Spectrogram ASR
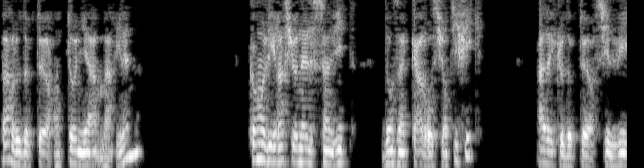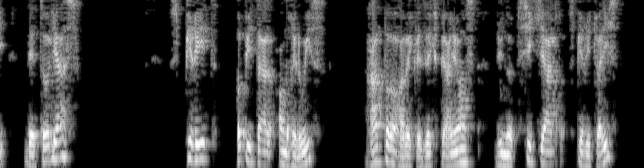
par le docteur Antonia Marilène quand l'irrationnel s'invite dans un cadre scientifique, avec le docteur Sylvie Detolias, Spirit Hôpital André Louis, rapport avec les expériences d'une psychiatre spiritualiste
